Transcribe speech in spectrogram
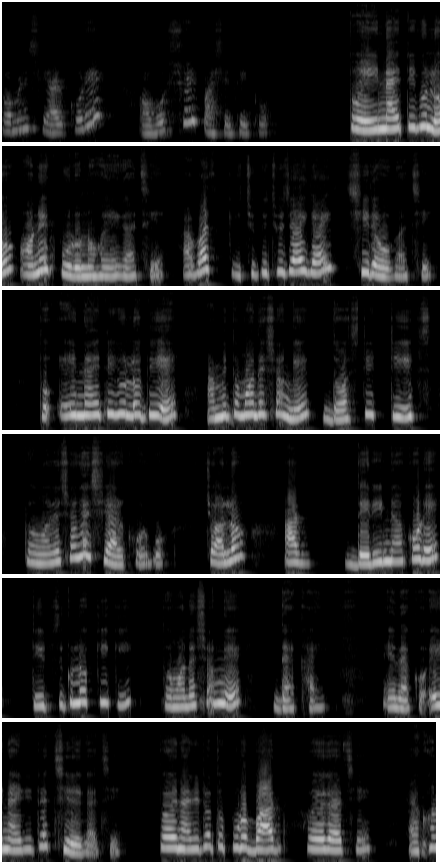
কমেন্ট শেয়ার করে অবশ্যই পাশে থেকো। তো এই নাইটিগুলো অনেক পুরনো হয়ে গেছে, আবার কিছু কিছু জায়গায় ছিঁড়েও গেছে। তো এই নাইটিগুলো দিয়ে আমি তোমাদের সঙ্গে দশটি টিপস তোমাদের সঙ্গে শেয়ার করব। চলো, আর দেরি না করে টিপসগুলো কি কি তোমাদের সঙ্গে দেখাই। এ দেখো, এই নাইটিটা ছিঁড়ে গেছে। তো এই নাইটিটা তো পুরো বাদ হয়ে গেছে। এখন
